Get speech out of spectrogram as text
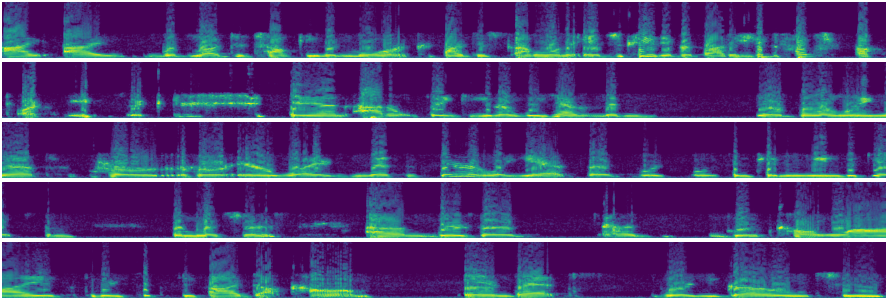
I I would love to talk even more because I just I want to educate everybody about rock rock music, and I don't think you know we haven't been you know blowing up her her airwaves necessarily yet, but we're we're continuing to get some some listeners. Um, there's a, a group called Live365.com, and that's where you go to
